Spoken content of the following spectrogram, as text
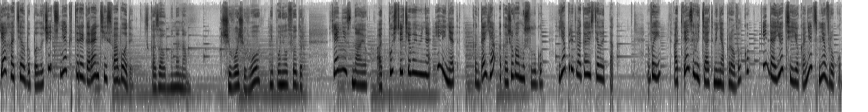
«Я хотел бы получить некоторые гарантии свободы», – сказал Мананам. Чего-чего? Не понял Федор. Я не знаю, отпустите вы меня или нет, когда я окажу вам услугу. Я предлагаю сделать так. Вы отвязываете от меня проволоку и даете ее конец мне в руку.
